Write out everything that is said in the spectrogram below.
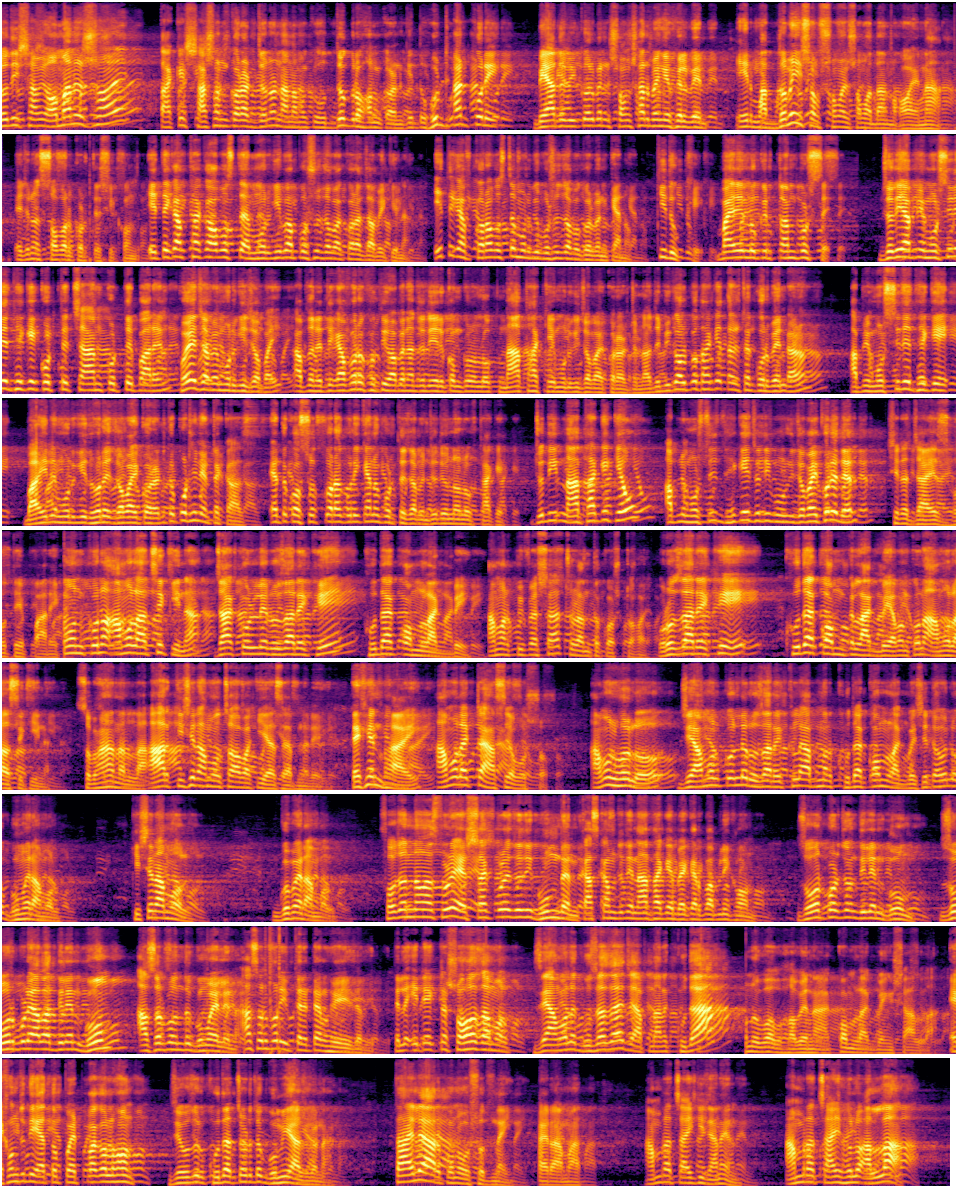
যদি স্বামী অমানুষ হয় তাকে শাসন করার জন্য নানামুখী উদ্যোগ গ্রহণ করেন, কিন্তু হুটহাট করে বেয়াদবি করবেন, সংসার ভেঙে ফেলবেন, এর মাধ্যমেই সব সময় সমাধান হয় না। এজন্য সবর করতে শিখুন। এতেকাপ থাকা অবস্থায় মুরগি বা পশু জবা করা যাবে কিনা? এতেকাপ করা অবস্থায় মুরগি, পশু জবা করবেন কেন? কি দুঃখে? বাইরের লোকের টান পড়ছে। যদি আপনি মসজিদে থেকে করতে চান, করতে পারেন, হয়ে যাবে মুরগি জবাই। আপনার এতে কাপড়ও ক্ষতি হবে না যদি এরকম কোনো লোক না থাকে মুরগি জবাই করার জন্য। যদি বিকল্প থাকে, তাহলে করবেন। কারণ আপনি মসজিদে থেকে বাইরে মুরগি ধরে জবাই করেন, তো কঠিন একটা কাজ। এত কসরত করা করি কেন করতে যাবেন যদি অন্য লোক থাকে? যদি না থাকে কেউ, আপনি মসজিদ থেকে যদি মুরগি জবাই করে দেন, সেটা জায়েজ হতে পারে। এমন কোন আমল আছে কিনা যা করলে রোজা রেখে ক্ষুধা কম লাগবে? আমার পিপাসা চূড়ান্ত কষ্ট হয়। রোজা রেখে ক্ষুধা কম লাগবে এমন কোন আমল আছে কিনা? সুবহান আল্লাহ আর কিসের আমল চাওয়া বাকি আছে আপনার দেখেন ভাই, আমল একটা আছে অবশ্য। আমল হলো যে আমল করলে রোজা রাখলে আপনার ক্ষুধা কম লাগবে সেটা হলো ঘুমের আমল। কিসের আমল? ঘুমের আমল। ফজর নামাজ পড়ে এরশাক পড়ে যদি ঘুম দেন কাজ কাম যদি না থাকে বেকার পাবলিক হন। জোর পর্যন্ত দিলেন ঘুম জোর পরে আবার দিলেন ঘুম আসর পর্যন্ত ঘুমাইলেন। আসর পরে ইফতারের টাইম হয়ে যাবে। তাহলে এটা একটা সহজ আমল। যে আমলে বোঝা যায় যে আপনার ক্ষুধা অনুভব হবে না কম লাগবে ইনশাআল্লাহ। এখন যদি এত পেট পাগল হন যে হুজুর ক্ষুধা চড়ে তো ঘুমিয়ে আসবে না তাহলে আর কোনো ওষুধ নাই। আমার। আমরা চাই কি জানেন? আমরা চাই হলো আল্লাহ।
